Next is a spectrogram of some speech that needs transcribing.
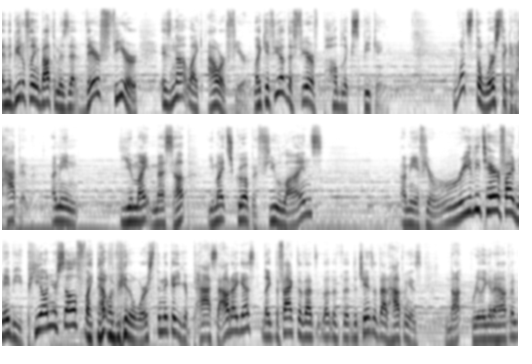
And the beautiful thing about them is that their fear is not like our fear. Like if you have the fear of public speaking, what's the worst that could happen? I mean, you might mess up, you might screw up a few lines. I mean, if you're really terrified, maybe you pee on yourself. Like that would be the worst thing that could. You could pass out, I guess. Like the fact of that, the, the, the chance of that happening is not really going to happen.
